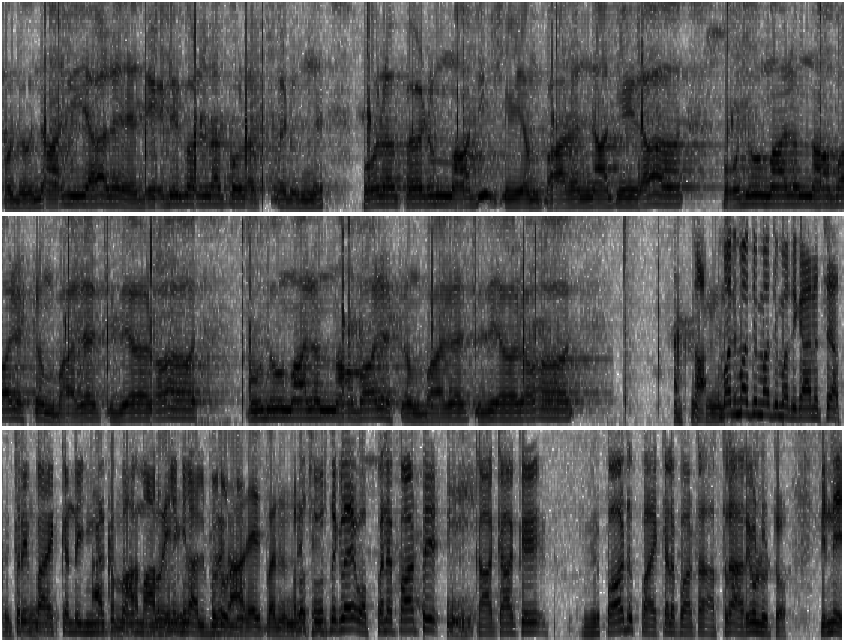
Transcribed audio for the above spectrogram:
പുതുനാരിയാളെ വീടുകൊള്ള കൊള്ള പുറപ്പെടുന്നേ. പുറപ്പെടും അതിശയം പറഞ്ഞാതിരാ പുതുമാലം നാപാരഷ്ടം പരച്ചുതേറാ പുതുമാലം നാപാരഷ്ടം പരച്ചുതേറാ ആ, മതി മതി മതി മതി. കാരണം അത്രയും പഴക്കണ്ട് ഇങ്ങനത്തെ മറന്നില്ലെങ്കിൽ അത്ഭുതമുള്ളൂ. അപ്പൊ സുഹൃത്തുക്കളെ ഒപ്പനപ്പാട്ട് കാക്കാക്ക് ഒരുപാട് പഴക്കല പാട്ട് അത്ര അറിയുള്ളൂ കേട്ടോ പിന്നെ.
